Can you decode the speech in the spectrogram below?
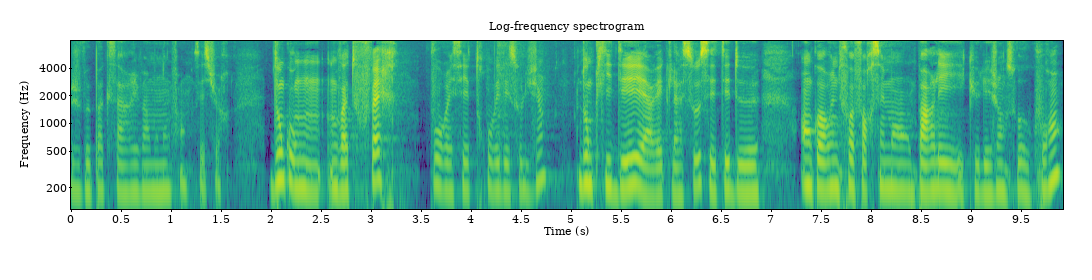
je veux pas que ça arrive à mon enfant, c'est sûr. Donc on, on, va tout faire pour essayer de trouver des solutions. Donc l'idée avec l'asso, c'était de, encore une fois, forcément en parler et que les gens soient au courant.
